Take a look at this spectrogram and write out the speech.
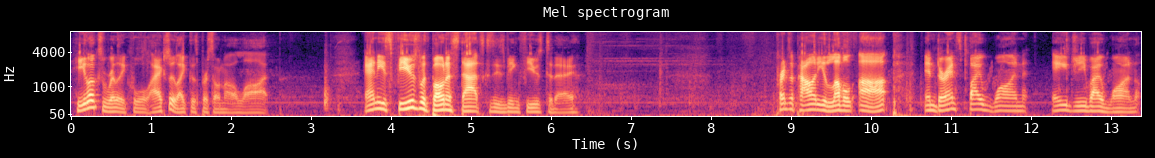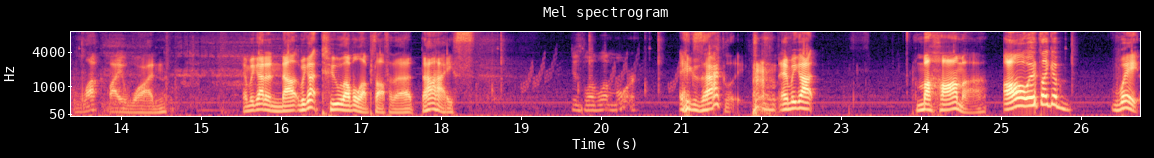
he looks really cool. I actually like this persona a lot, and he's fused with bonus stats because he's being fused today. Principality leveled up, endurance by one, AG by one, luck by one, and we got another. We got two level ups off of that. Nice. Just level up more. Exactly. and we got Mahama. Oh, it's like a wait.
